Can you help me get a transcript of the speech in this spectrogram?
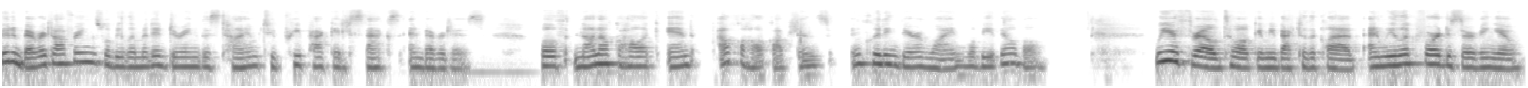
Food and beverage offerings will be limited during this time to prepackaged snacks and beverages. Both non-alcoholic and alcoholic options, including beer and wine, will be available. We are thrilled to welcome you back to the club and we look forward to serving you.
